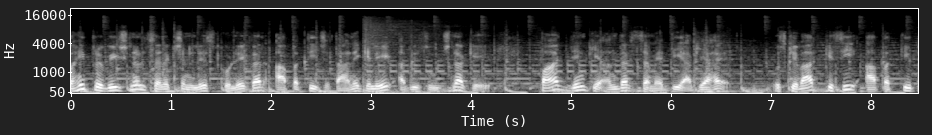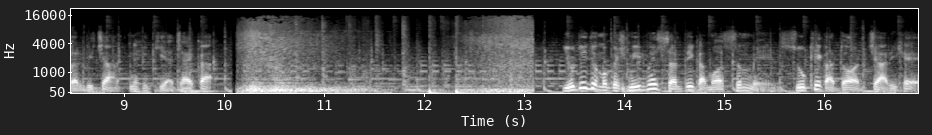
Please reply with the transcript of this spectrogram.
वहीं प्रोविजनल सिलेक्शन लिस्ट को लेकर आपत्ति जताने के लिए अधिसूचना के पाँच दिन के अंदर समय दिया गया है। उसके बाद किसी आपत्ति पर विचार नहीं किया जाएगा। यूटी जम्मू, कश्मीर में सर्दी का मौसम में सूखे का दौर जारी है।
